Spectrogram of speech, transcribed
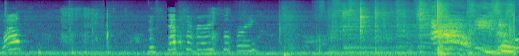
Well, the steps are very slippery. Ow! Oh.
